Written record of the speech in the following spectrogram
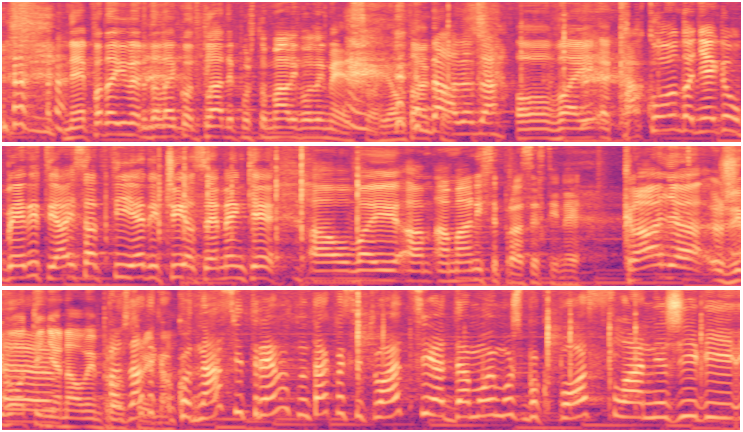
ne pada Iver daleko od klade, pošto mali voli meso, jel tako? Da, da, da. Ovaj, kako onda njega ubediti? Aj sad ti jedi čija semenke, a, ovaj, a, a mani se prasetine kralja životinja na ovim prostorima. Pa znate, kod nas je trenutno takva situacija da moj muž zbog posla ne živi e,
